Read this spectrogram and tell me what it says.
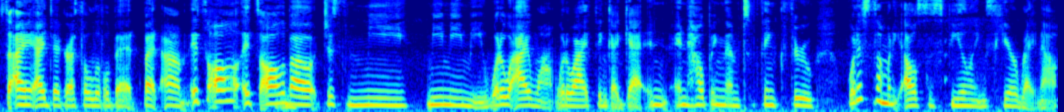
so I, I digress a little bit but um, it's all it's all about just me me me me. What do i want? What do i think i get? And, and helping them to think through what is somebody else's feelings here right now?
